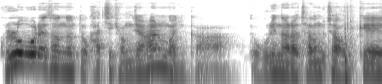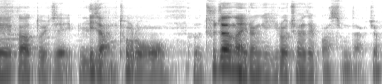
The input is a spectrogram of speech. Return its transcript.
글로벌에서는 또 같이 경쟁하는 거니까 또 우리나라 자동차 업계가 또 이제 밀리지 않도록 그 투자나 이런 게 이루어져야 될 것 같습니다. 그죠?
